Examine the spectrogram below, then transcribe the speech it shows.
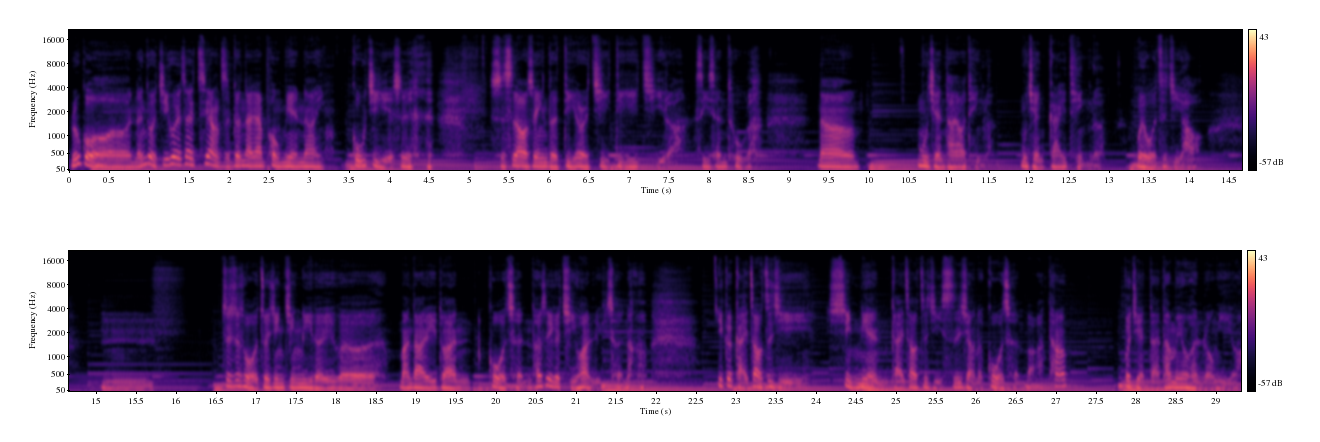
如果能有机会再这样子跟大家碰面，那估计也是 十四号声音的第二季第一集了，Season Two 了。那目前他要停了，目前该停了，为我自己好。嗯，这就是我最近经历的一个蛮大的一段过程，它是一个奇幻旅程啊，一个改造自己信念、改造自己思想的过程吧。它。不简单，它没有很容易哦。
